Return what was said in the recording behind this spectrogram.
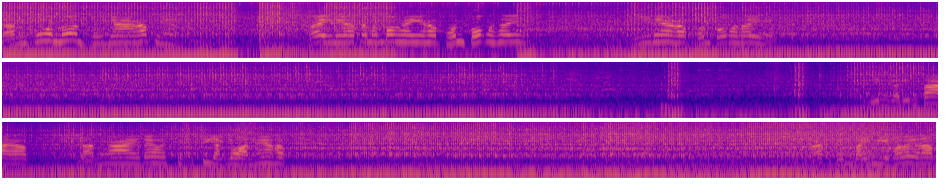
Đánh cuốn luôn phụ nhà ครับเนี่ยไอ้เนี่ยแต่มันบ้องให้ครับฝนตกมาใส่นีเนี่ยครับฝนตกมาใส่เนี่ย ดินกับดิน ใต้ครับดันง่ายได้ที่อยากย้อนเนี่ยครับตัดเต็มใบมีดมาเลยครับ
